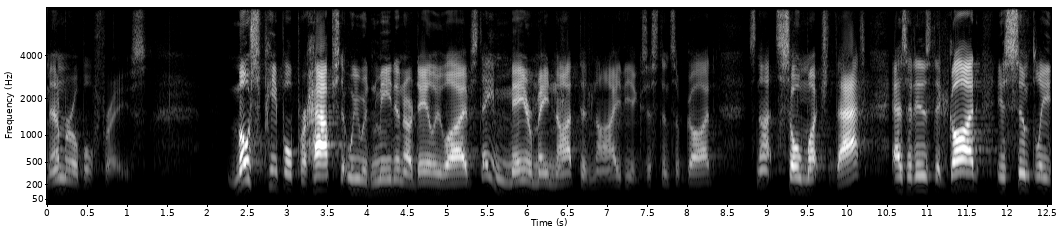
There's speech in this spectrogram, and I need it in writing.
memorable phrase. Most people, perhaps, that we would meet in our daily lives, they may or may not deny the existence of God. It's not so much that as it is that God is simply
